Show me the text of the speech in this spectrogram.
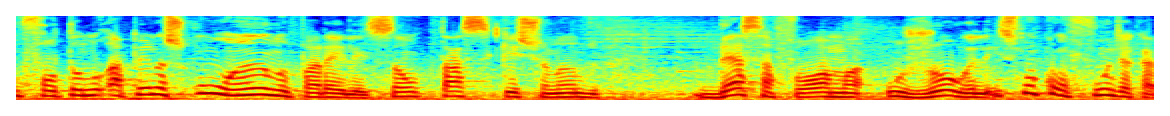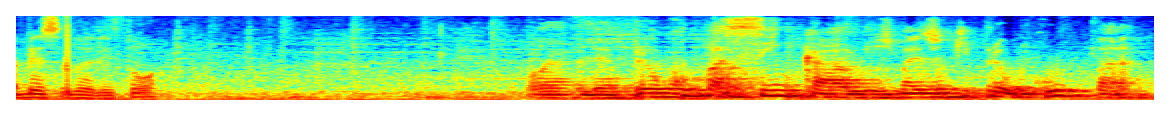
faltando apenas um ano para a eleição, está se questionando dessa forma o jogo? Isso não confunde a cabeça do eleitor? Olha, preocupa sim, Carlos, mas o que preocupa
